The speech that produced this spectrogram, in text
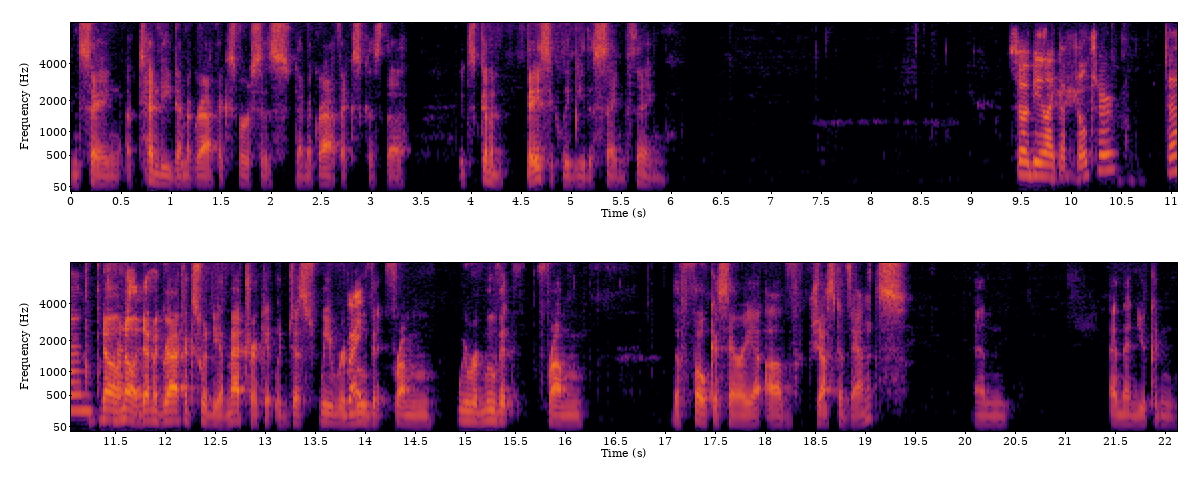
in saying attendee demographics versus demographics because the it's going to basically be the same thing. So it'd be like a filter then? No, no, demographics would be a metric. It would just, we remove it from, we remove it from the focus area of just events. And, and then you can,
